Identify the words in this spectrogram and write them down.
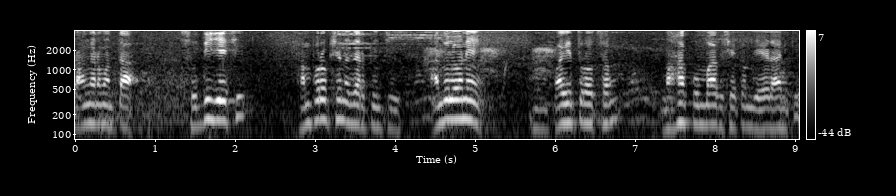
ప్రాంగణం అంతా శుద్ధి చేసి సంప్రోక్షణ జరిపించి అందులోనే పవిత్రోత్సవం మహాకుంభాభిషేకం చేయడానికి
